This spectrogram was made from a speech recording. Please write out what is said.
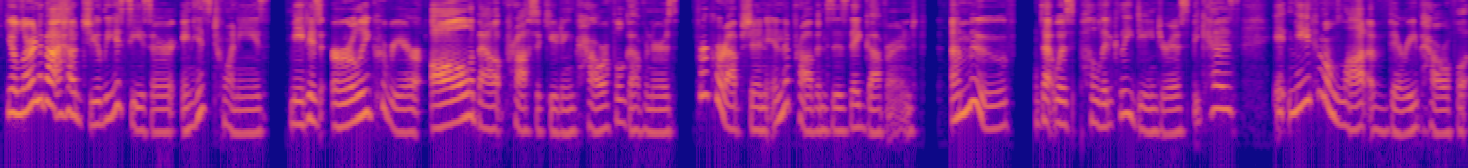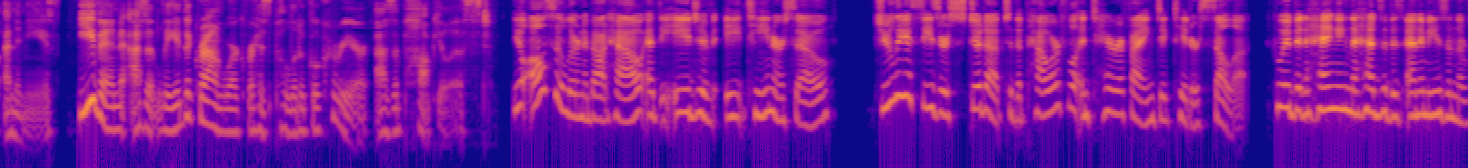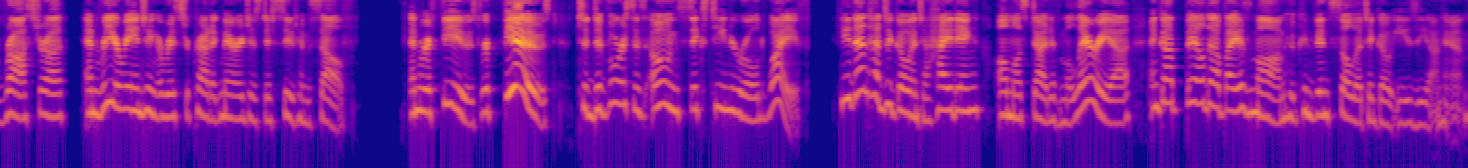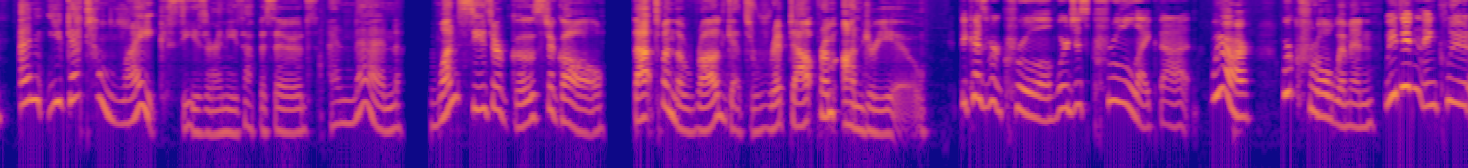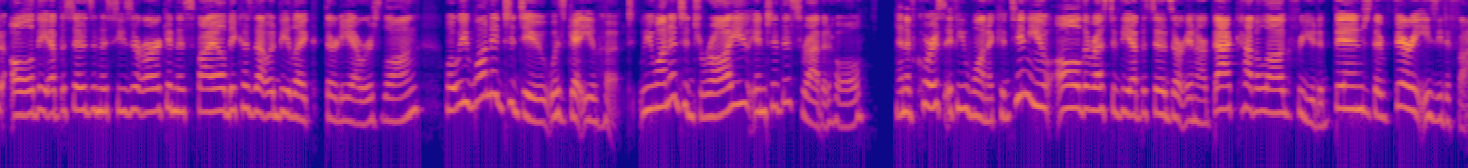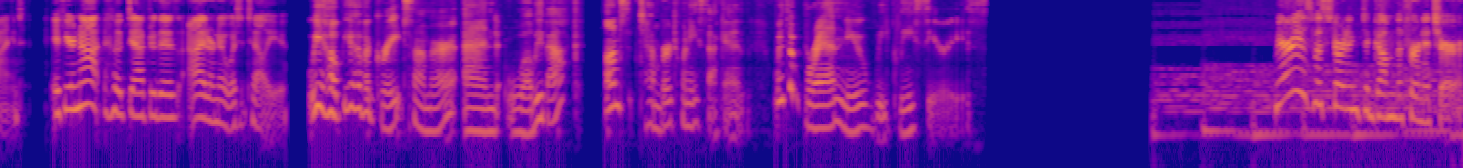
You'll learn about how Julius Caesar, in his 20s, made his early career all about prosecuting powerful governors for corruption in the provinces they governed, a move that was politically dangerous because it made him a lot of very powerful enemies, even as it laid the groundwork for his political career as a populist. You'll also learn about how, at the age of 18 or so, Julius Caesar stood up to the powerful and terrifying dictator Sulla, who had been hanging the heads of his enemies in the rostra and rearranging aristocratic marriages to suit himself, and refused, refused to divorce his own 16 year old wife. He then had to go into hiding, almost died of malaria, and got bailed out by his mom, who convinced Sulla to go easy on him. And you get to like Caesar in these episodes. And then, once Caesar goes to Gaul, that's when the rug gets ripped out from under you. Because we're cruel. We're just cruel like that. We are. We're cruel women. We didn't include all the episodes in the Caesar arc in this file because that would be like 30 hours long. What we wanted to do was get you hooked. We wanted to draw you into this rabbit hole. And of course, if you want to continue, all the rest of the episodes are in our back catalog for you to binge. They're very easy to find. If you're not hooked after this, I don't know what to tell you. We hope you have a great summer, and we'll be back on September 22nd with a brand new weekly series. Marius was starting to gum the furniture.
